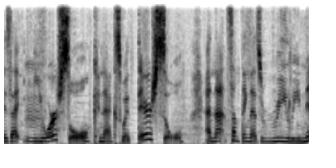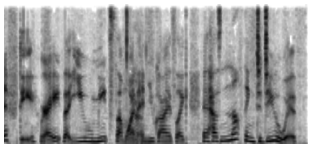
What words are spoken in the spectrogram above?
is that Mm. your soul connects with their soul, and that's something that's really nifty, right? That you meet someone Yeah. and you guys like it has nothing to do with.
